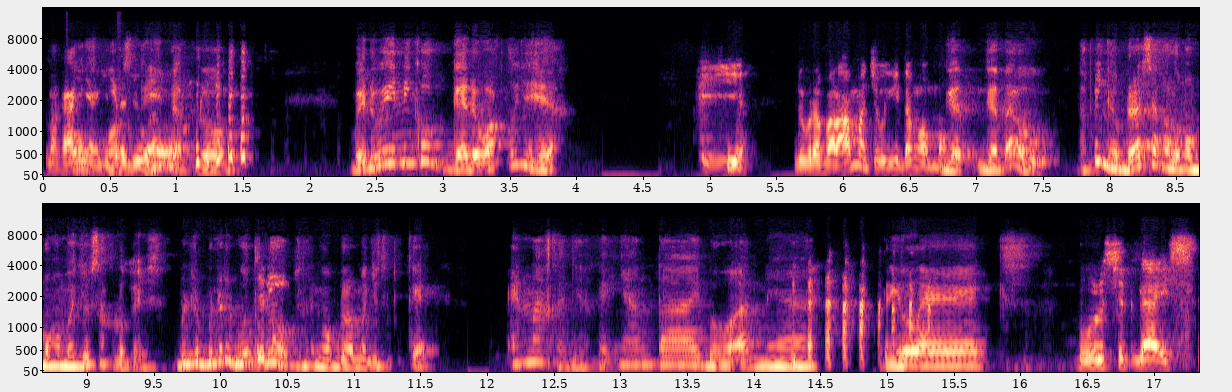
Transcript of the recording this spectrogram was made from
makanya of kita jual tidak dong. By the way ini kok gak ada waktunya ya? iya udah berapa lama coba kita ngomong Gak, gak tahu. Tapi gak berasa kalau ngomong sama Josak loh guys. Bener-bener gue tuh Jadi- kalau misalnya ngobrol sama Josak tuh kayak enak aja. Kayak nyantai bawaannya. relax. bullshit guys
